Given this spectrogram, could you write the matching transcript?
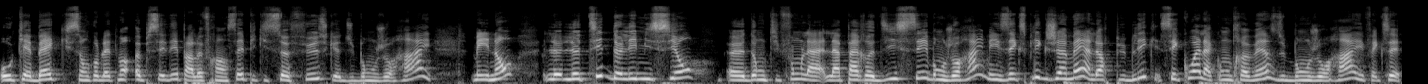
au Québec qui sont complètement obsédés par le français puis qui s'offusquent du Bonjour Hi. Mais non, le, titre de l'émission euh, dont ils font la, la parodie, c'est Bonjour Hi, mais ils expliquent jamais à leur public c'est quoi la controverse du Bonjour Hi. Fait que c'est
